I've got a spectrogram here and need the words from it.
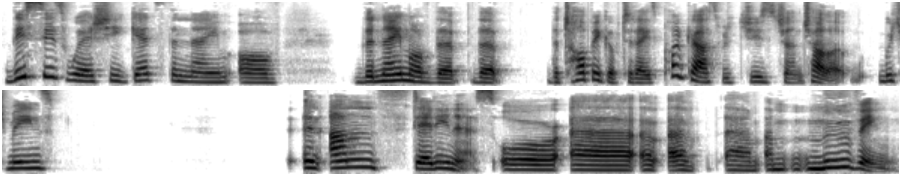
this is where she gets the name of the name of the the the topic of today's podcast, which is chanchala, which means an unsteadiness or a, a, um, a moving,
